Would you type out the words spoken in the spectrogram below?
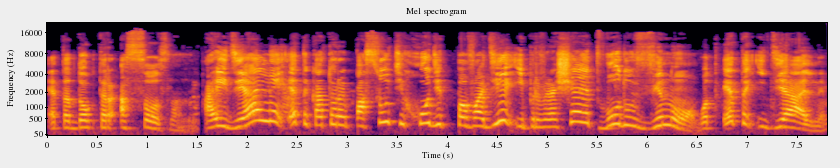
Это доктор осознанный. А идеальный – это который, по сути, ходит по воде и превращает воду в вино. Вот это идеальный.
